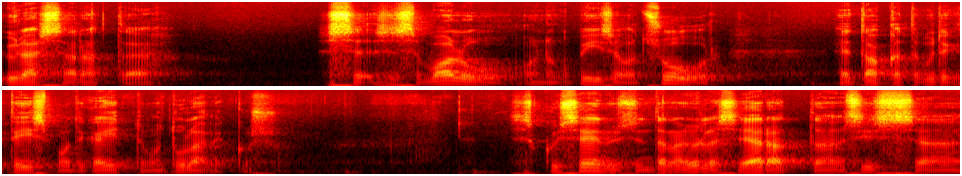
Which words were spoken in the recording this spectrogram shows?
ülesärataja. sest see, sest see valu on nagu piisavalt suur, et hakata kuidagi teistmoodi käituma tulevikus. sest kui see nüüd siin täna üles ei ärata, siis äh,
